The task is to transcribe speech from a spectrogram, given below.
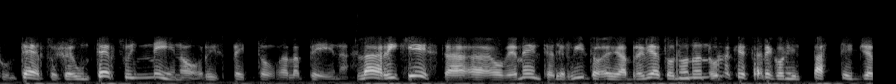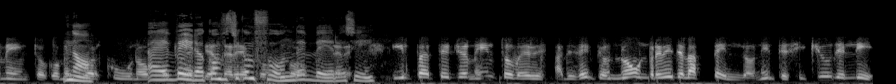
un terzo, cioè un terzo in meno rispetto alla pena. La richiesta eh, ovviamente del rito abbreviato non ha nulla a che fare con il patteggiamento come no. qualcuno. È vero, si confonde, è vero, sì. Il patteggiamento, ad esempio, non prevede l'appello, niente, si chiude lì.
